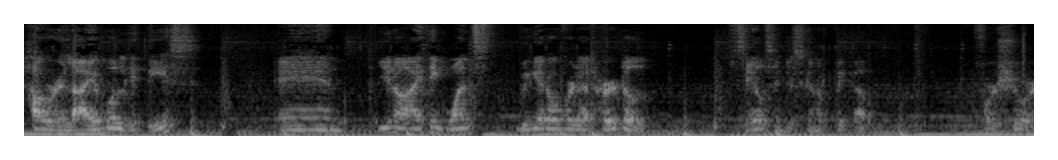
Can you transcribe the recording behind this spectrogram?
how reliable it is. And you know, I think once we get over that hurdle, sales are just gonna pick up for sure.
